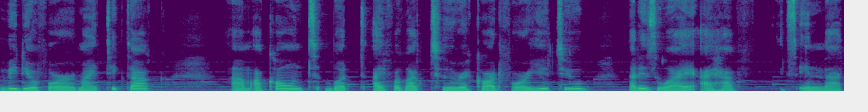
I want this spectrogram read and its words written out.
video for my TikTok um, account but I forgot to record for YouTube that is why I have it's in that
